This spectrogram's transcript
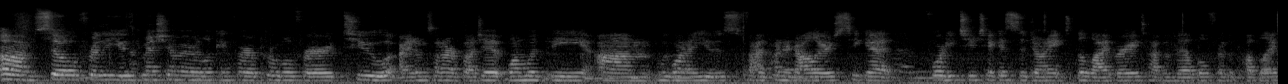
Um, so for the youth commission, we were looking for approval for two items on our budget. One would be, um, we wanna use five hundred dollars to get forty-two tickets to donate to the library to have available for the public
